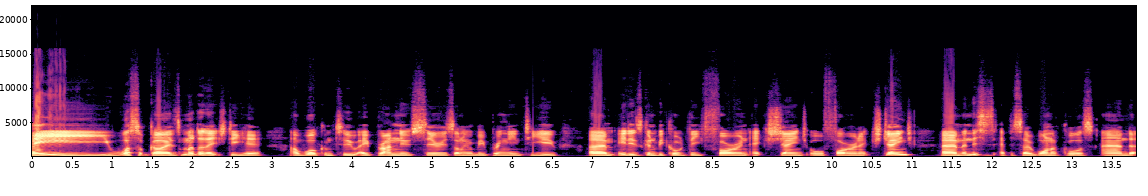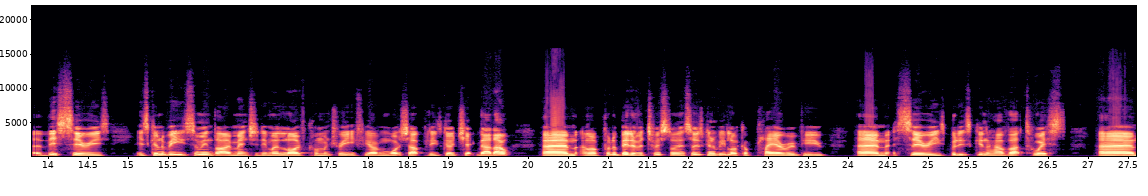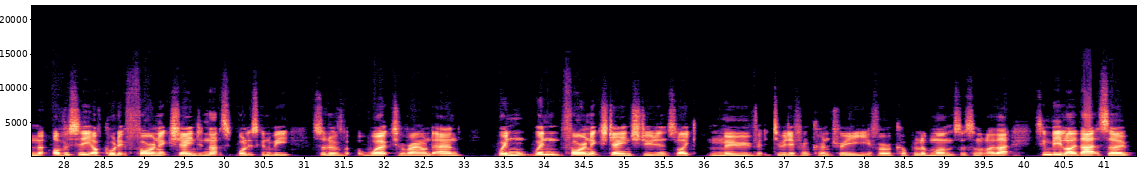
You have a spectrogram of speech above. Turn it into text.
Hey, what's up guys, HD here, and welcome to a brand new series that I'm going to be bringing to you. Um, it is going to be called the Foreign Exchange or Foreign Exchange, um, and this is episode 1 of course, and uh, this series is going to be something that I mentioned in my live commentary. If you haven't watched that, please go check that out. Um, and I'll put a bit of a twist on it, so it's going to be like a player review um, series, but it's going to have that twist. Um, obviously, I've called it foreign exchange, and that's what it's going to be sort of worked around. And when when foreign exchange students like move to a different country for a couple of months or something like that, it's going to be like that. So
